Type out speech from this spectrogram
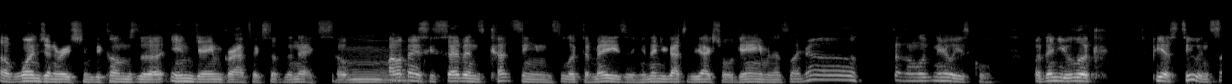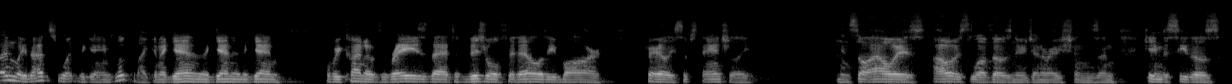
of one generation becomes the in-game graphics of the next. So Final Mm. Fantasy VII's cutscenes looked amazing, and then you got to the actual game, and it's like, oh, doesn't look nearly as cool. But then you look to PS2, and suddenly that's what the games look like. And again and again and again, we kind of raise that visual fidelity bar fairly substantially. And so I always, I always love those new generations and getting to see those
